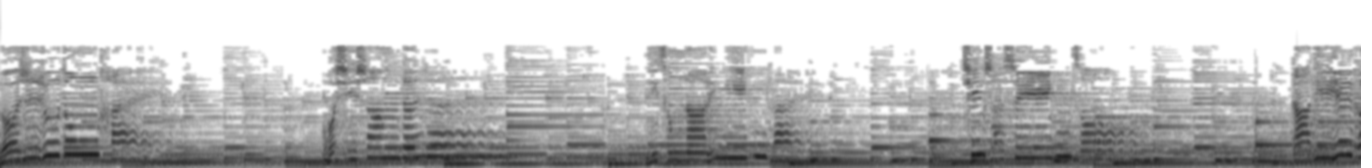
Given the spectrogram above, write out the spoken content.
落日入东海，我心上的人，你从哪里来？青山随云走，大地沿河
